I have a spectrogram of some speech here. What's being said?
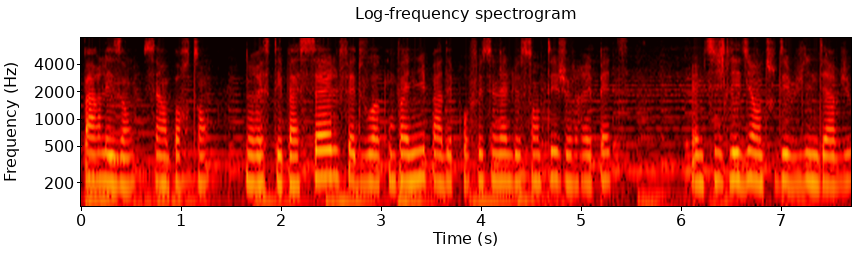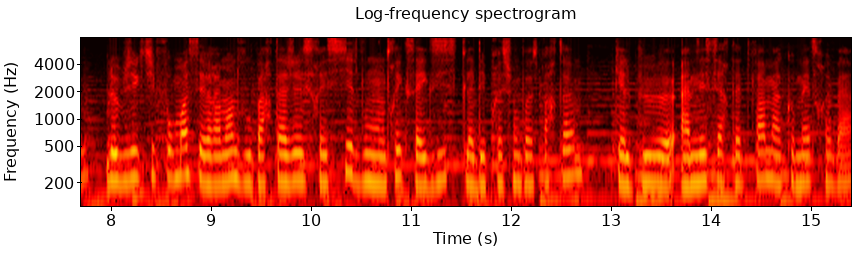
parlez-en, c'est important. Ne restez pas seul, faites-vous accompagner par des professionnels de santé, je le répète, même si je l'ai dit en tout début d'interview. L'objectif pour moi, c'est vraiment de vous partager ce récit et de vous montrer que ça existe, la dépression postpartum, qu'elle peut euh, amener certaines femmes à commettre bah,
